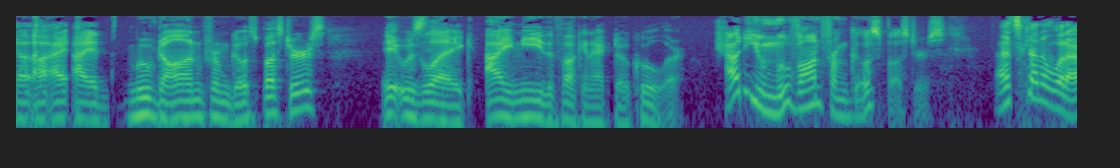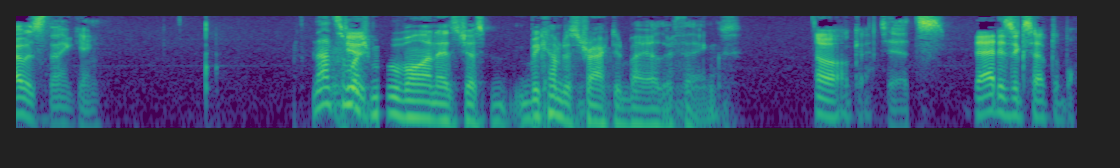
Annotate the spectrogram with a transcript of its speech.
uh, I I had moved on from Ghostbusters. It was like I need the fucking Ecto Cooler. How do you move on from Ghostbusters? That's kind of what I was thinking. Not so Dude. much move on as just become distracted by other things. Oh, okay, Tits. that is acceptable.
